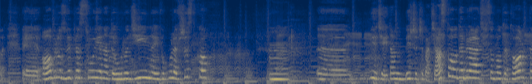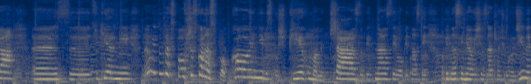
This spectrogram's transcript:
e, obrus wyprasuję na te urodziny i w ogóle wszystko. Mm, wiecie, i tam jeszcze trzeba ciasto odebrać, w sobotę torta e, z cukierni. No i to tak wszystko na spokojnie, bez pośpiechu, mamy czas do 15, bo o 15, o 15 miały się zacząć urodziny.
